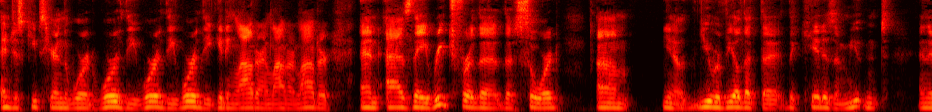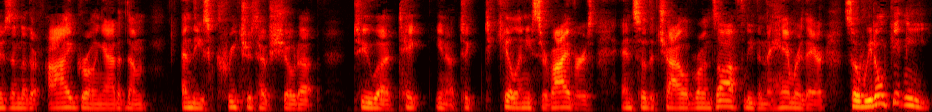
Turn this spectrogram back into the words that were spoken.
and just keeps hearing the word worthy, worthy, worthy, getting louder and louder and louder. And as they reach for the, the sword, um, you know, you reveal that the, the kid is a mutant and there's another eye growing out of them. And these creatures have showed up to uh, take, you know, to, to kill any survivors. And so the child runs off, leaving the hammer there. So we don't get any,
